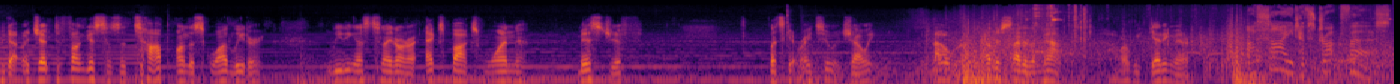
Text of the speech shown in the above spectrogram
We got Magenta Fungus as the top on the squad leader, leading us tonight on our Xbox One Mischief. Let's get right to it, shall we? Oh, we're on the other side of the map. How are we getting there? Our side have struck first.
